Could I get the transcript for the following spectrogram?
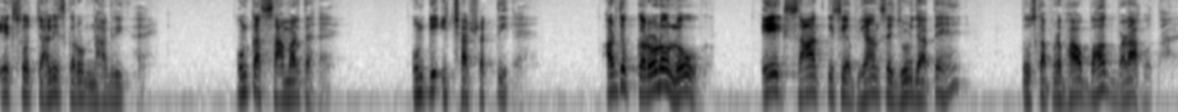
140 करोड़ नागरिक हैं। उनका सामर्थ्य है, उनकी इच्छा शक्ति है। और जब करोड़ों लोग एक साथ किसी अभियान से जुड़ जाते हैं तो उसका प्रभाव बहुत बड़ा होता है।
